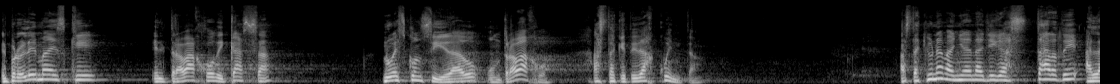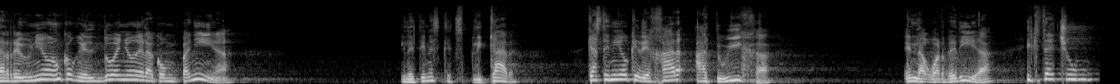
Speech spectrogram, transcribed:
El problema es que el trabajo de casa no es considerado un trabajo hasta que te das cuenta hasta que una mañana llegas tarde a la reunión con el dueño de la compañía y le tienes que explicar que has tenido que dejar a tu hija en la guardería y que te ha hecho un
